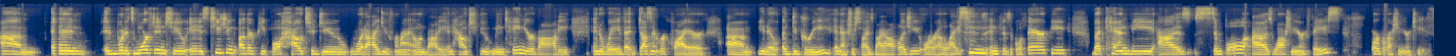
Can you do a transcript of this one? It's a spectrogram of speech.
um, and it, what it's morphed into is teaching other people how to do what I do for my own body and how to maintain your body in a way that doesn't require, um, you know, a degree in exercise biology or a license in physical therapy, but can be as simple as washing your face or brushing your teeth.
